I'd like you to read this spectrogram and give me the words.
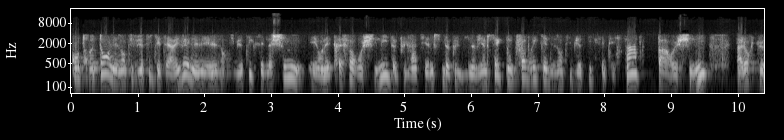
entre-temps, les antibiotiques étaient arrivés. Les, antibiotiques, c'est de la chimie. Et on est très fort en chimie depuis le, 20e, depuis le 19e siècle. Donc, fabriquer des antibiotiques, c'était simple par chimie, alors que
